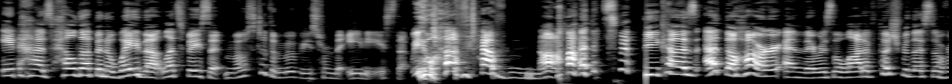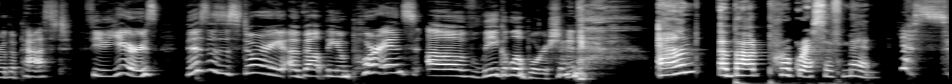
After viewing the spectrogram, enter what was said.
it has held up in a way that let's face it most of the movies from the 80s that we loved have not. Because at the heart and there was a lot of push for this over the past few years this is a story about the importance of legal abortion. And about progressive men. Yes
